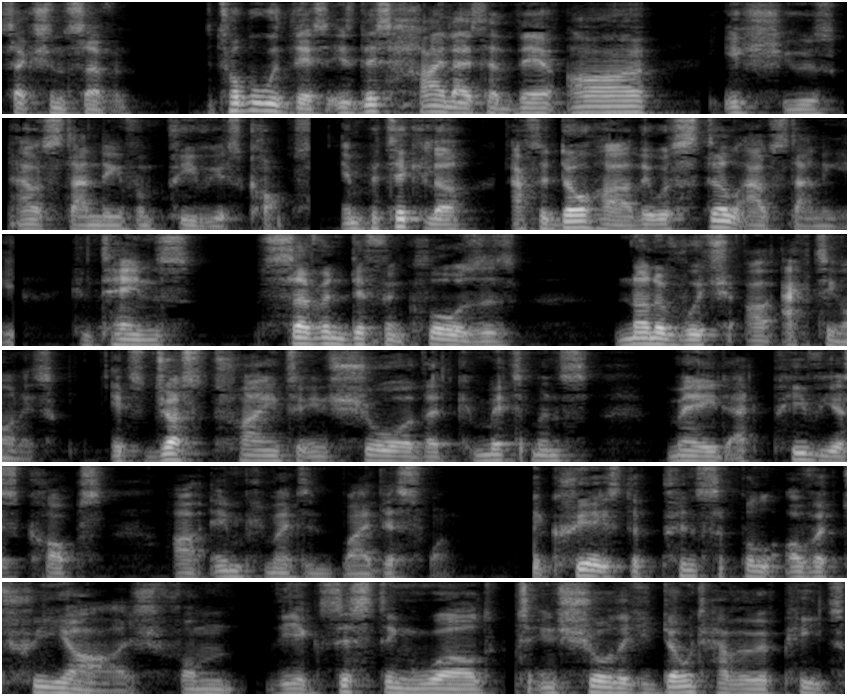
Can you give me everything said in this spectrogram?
Section 7. The trouble with this is this highlights that there are issues outstanding from previous COPs. In particular, after Doha, there were still outstanding issues. contains seven different clauses, none of which are acting on it. It's just trying to ensure that commitments made at previous COPs are implemented by this one. It creates the principle of a triage from the existing world to ensure that you don't have a repeat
